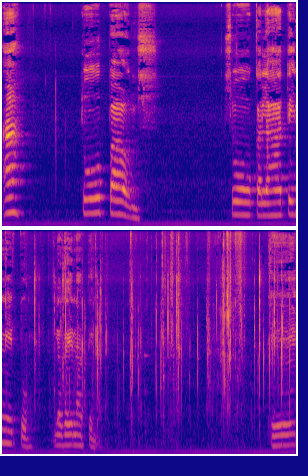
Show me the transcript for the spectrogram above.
Ah, 2 pounds. So, kalahati nito. Lagay natin. Okay.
